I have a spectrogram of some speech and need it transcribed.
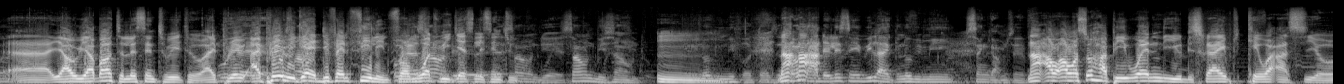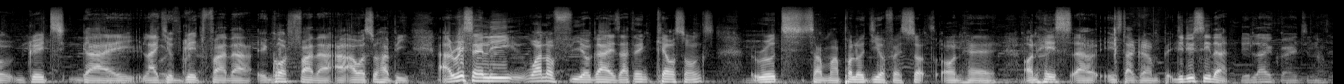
Uh, yeah, we are about to listen to it. Too. I pray. yeah, I pray we sound- get a different feeling Oh, from the what we just yeah, listened to. Sound, yeah. sound be sound. Mm. No be me for talk. Now- Now, they listen, be like no be me sing myself. Now, I, I was so happy when you described Kaywa as your great guy, like your great father, a godfather. I, I was so happy. Uh, recently, one of your guys, I think Kel Songs, wrote some apology of a sort on her on his uh, Instagram. Did you see that? They like writing apologies.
